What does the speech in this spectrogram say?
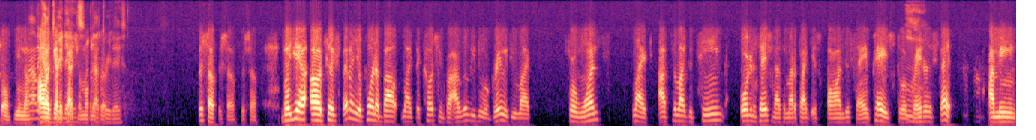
So you know, nah, always got to catch them on got three days. For sure, for sure, for sure. But yeah, uh, to expand on your point about like the coaching, but I really do agree with you. Like for once, like I feel like the team organization, as a matter of fact, is on the same page to a mm-hmm. greater extent. I mean,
